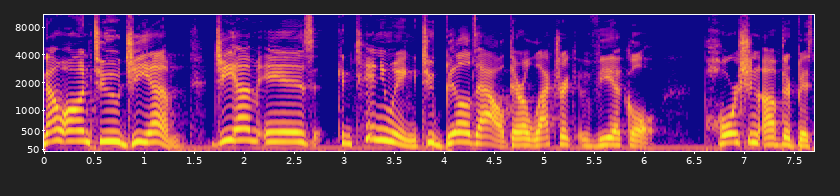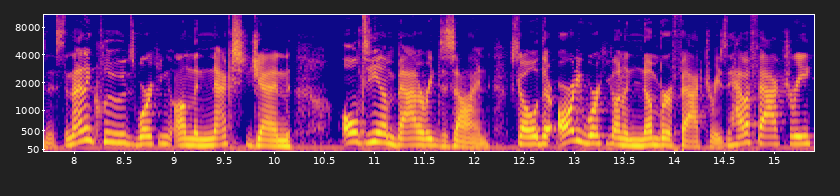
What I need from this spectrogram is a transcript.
Now on to GM. GM is continuing to build out their electric vehicle portion of their business, and that includes working on the next gen Ultium battery design. So they're already working on a number of factories. They have a factory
